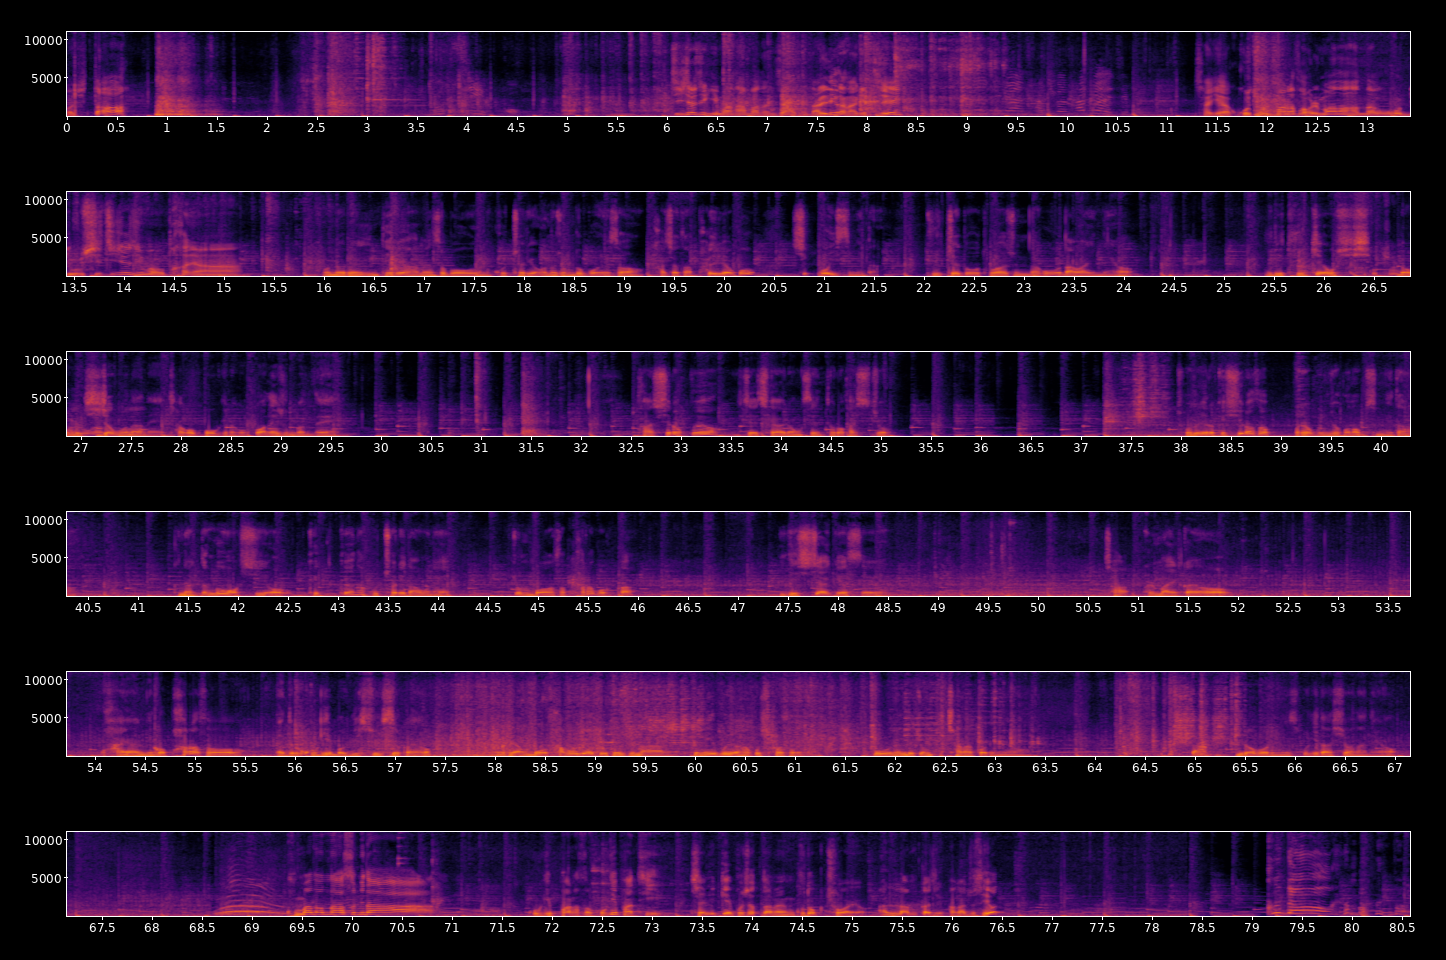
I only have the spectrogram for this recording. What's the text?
멋있다. 묵지 있고 찢어지기만 하면은 이제 아주 난리가 나겠지? 찢어지면 자기가 사줘야지 뭐 고철 팔아서 얼마나 한다고 그 눕시 찢어지면 어떡하냐. 오늘은 인테리어 하면서 모은 고철이 어느 정도 모여서 가져다 팔려고 싣고 있습니다. 둘째도 도와준다고 나와 있네요. 우리 둘째 옷이 고철 너무 지저분하네. 작업복이라고 꺼내준 건데. 다 실었고요. 이제 재활용 센터로 가시죠. 저도 이렇게 실어서 버려본 적은 없습니다. 그냥 뜬금없이 어, 꽤- 꽤나 고철이 나오네. 좀 모아서 팔아볼까? 이게 시작이었어요. 자, 얼마일까요? 과연 이거 팔아서 애들 고기 먹일 수 있을까요? 그냥 뭐 사 먹여도 되지만 의미 부여하고 싶어서요. 모으는데 좀 귀찮았거든요. 딱 밀어버리니 속이 다 시원하네요. 9만원 나왔습니다! 고기 팔아서 고기 파티! 재밌게 보셨다면 구독, 좋아요, 알람까지 박아주세요! 구독 한번 해봐.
